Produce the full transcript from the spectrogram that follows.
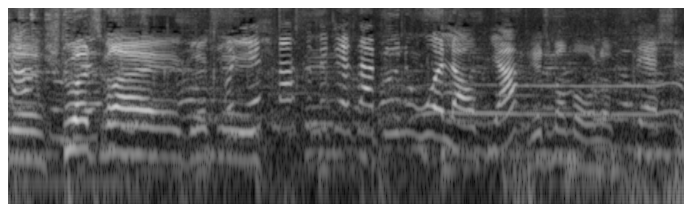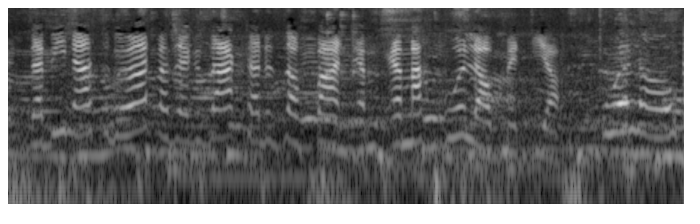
äh, sturzfrei, Und glücklich. jetzt machst du mit der Sabine Urlaub, ja? Jetzt machen wir Urlaub. Sehr schön. Sabine, hast du gehört, was er gesagt hat? Es ist auf Band. Er, er macht Urlaub mit dir. Urlaub.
